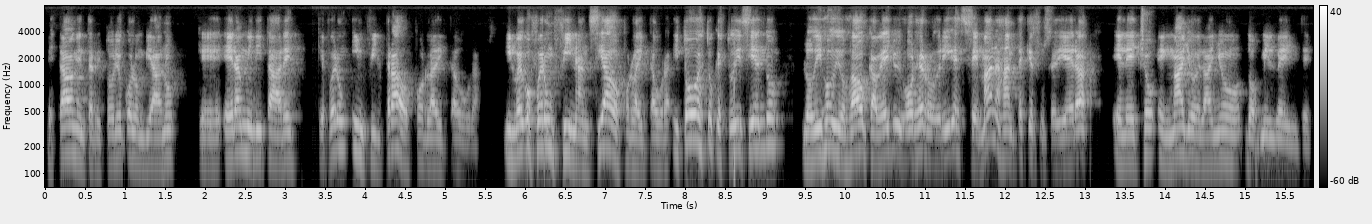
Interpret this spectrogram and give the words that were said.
estaban en territorio colombiano, que eran militares, que fueron infiltrados por la dictadura y luego fueron financiados por la dictadura. Y todo esto que estoy diciendo lo dijo Diosdado Cabello y Jorge Rodríguez semanas antes que sucediera el hecho en mayo del año 2020.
